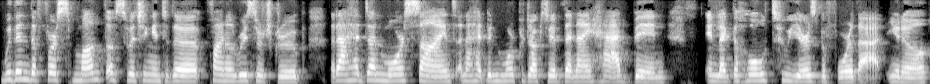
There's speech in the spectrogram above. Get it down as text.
within the first month of switching into the final research group that I had done more science and I had been more productive than I had been in like the whole two years before that you know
